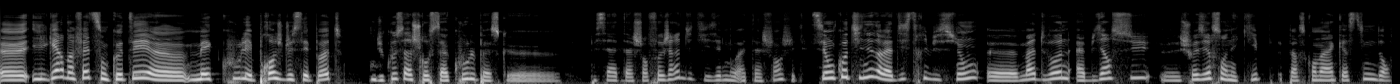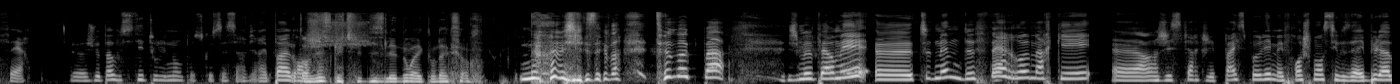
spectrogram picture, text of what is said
Euh, il garde en fait son côté euh, mec cool et proche de ses potes. Du coup, ça, je trouve ça cool parce que c'est attachant. Faut que j'arrête d'utiliser le mot attachant. Je- Si on continue dans la distribution, euh, Matt Vaughn a bien su euh, choisir son équipe parce qu'on a un casting d'enfer. Euh, je vais pas vous citer tous les noms parce que ça servirait pas à grand Attends chose. juste que tu dises les noms avec ton accent. Non, mais je les sais pas. Te moque pas. Je me permets euh, tout de même de faire remarquer. Euh, alors j'espère que je vais pas spoiler, mais franchement, si vous avez bu la,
